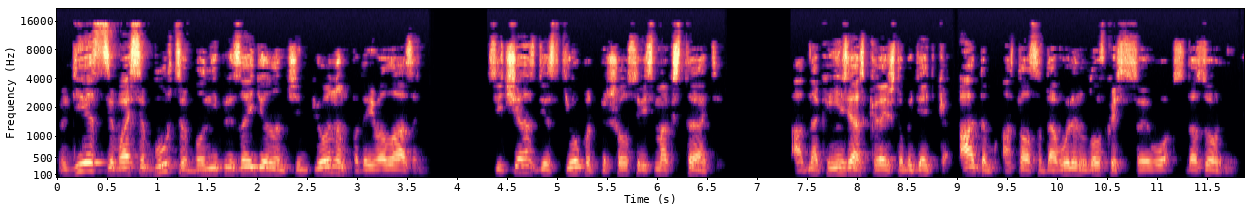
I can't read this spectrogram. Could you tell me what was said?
В детстве Вася Бурцев был непревзойденным чемпионом по древолазанию. Сейчас детский опыт пришелся весьма кстати. Однако нельзя сказать, чтобы дядька Адам остался доволен ловкостью своего дозорника.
